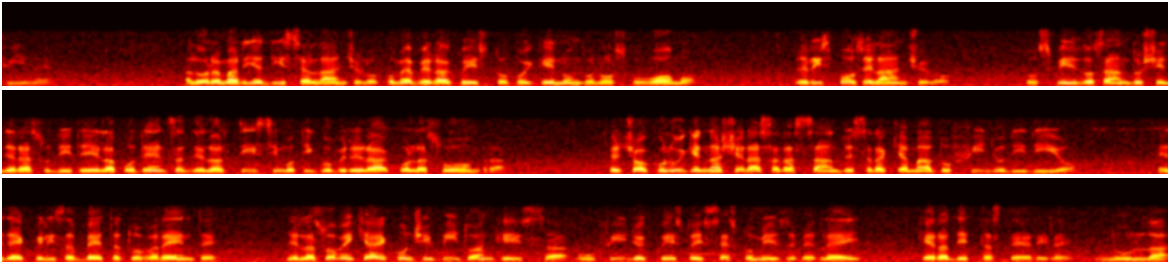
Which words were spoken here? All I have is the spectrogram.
fine. Allora Maria disse all'angelo, come avverrà questo poiché non conosco uomo? Le rispose l'angelo, lo Spirito Santo scenderà su di te e la potenza dell'Altissimo ti coprirà con la sua ombra. Perciò colui che nascerà sarà santo e sarà chiamato figlio di Dio. Ed ecco Elisabetta, tua parente, nella sua vecchiaia è concepito anch'essa un figlio e questo è il sesto mese per lei che era detta sterile. Nulla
